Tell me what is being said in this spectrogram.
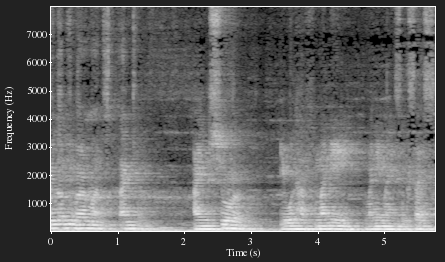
We love you very much. Thank you. I'm sure you will have many, many, many success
